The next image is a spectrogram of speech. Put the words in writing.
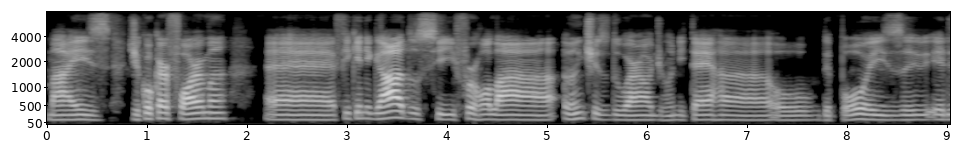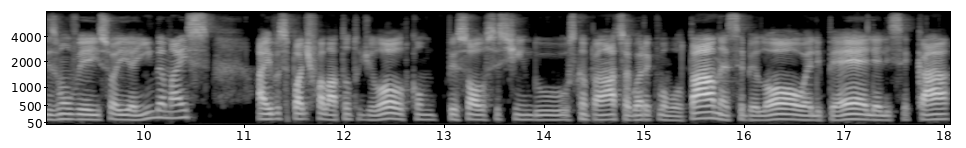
mas de qualquer forma, é, fiquem ligados se for rolar antes do Around Runeterra ou depois. Eles vão ver isso aí ainda, mas Aí você pode falar tanto de LoL como o pessoal assistindo os campeonatos agora que vão voltar, né? CBLOL, LPL, LCK.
